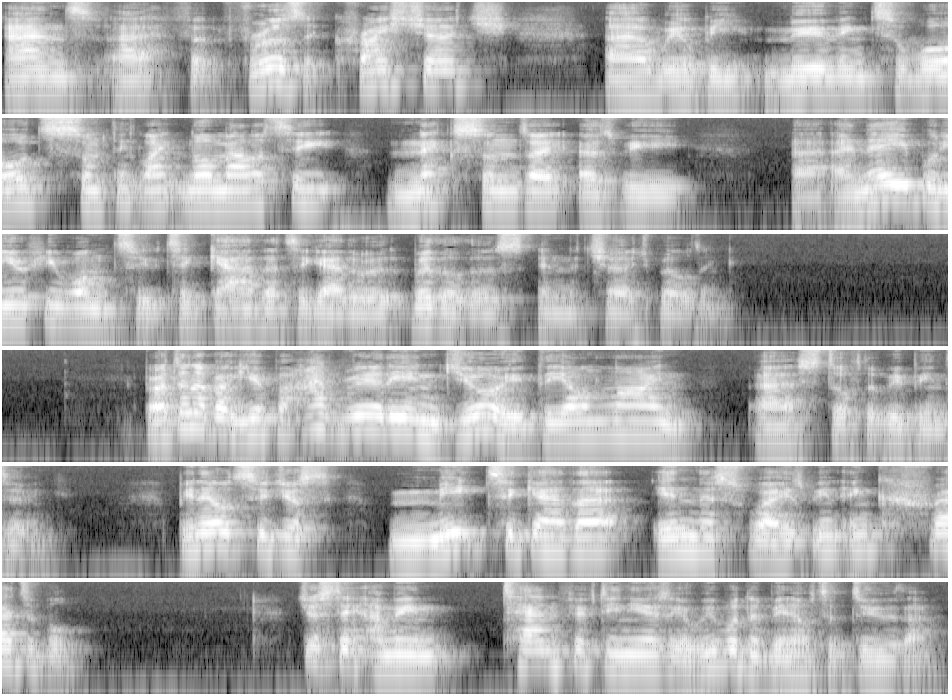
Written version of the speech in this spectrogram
And uh, for, for us at Christchurch, uh, we'll be moving towards something like normality next Sunday as we uh, enable you, if you want to, to gather together with, others in the church building. But I don't know about you, but I've really enjoyed the online uh, stuff that we've been doing. Being able to just meet together in this way has been incredible. Just think, I mean, 10, 15 years ago, we wouldn't have been able to do that.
